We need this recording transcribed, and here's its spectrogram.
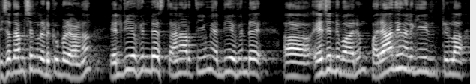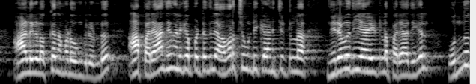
വിശദാംശങ്ങൾ എടുക്കുമ്പോഴാണ് എൽ ഡി എഫിന്റെ സ്ഥാനാർത്ഥിയും എൽ ഡി എഫിന്റെ ഏജന്റുമാരും പരാതി നൽകിയിട്ടുള്ള ആളുകളൊക്കെ നമ്മുടെ മുമ്പിലുണ്ട്. ആ പരാതി നൽകപ്പെട്ടതിൽ അവർ ചൂണ്ടിക്കാണിച്ചിട്ടുള്ള നിരവധിയായിട്ടുള്ള പരാതികൾ ഒന്നും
